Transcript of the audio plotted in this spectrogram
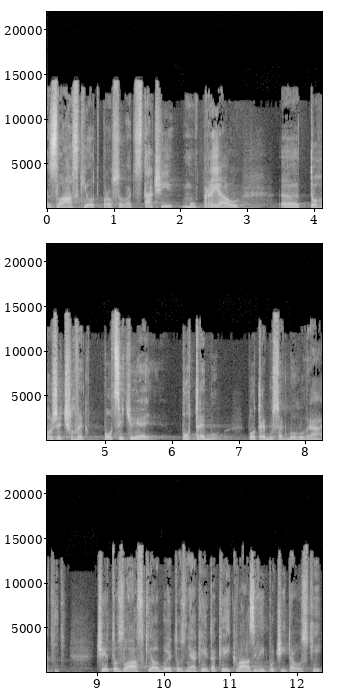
z lásky odprosovať. Stačí mu prejav e, toho, že človek pociťuje potrebu, potrebu sa k Bohu vrátiť. Či je to z lásky, alebo je to z nejakej takej kvázi vypočítavosti,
